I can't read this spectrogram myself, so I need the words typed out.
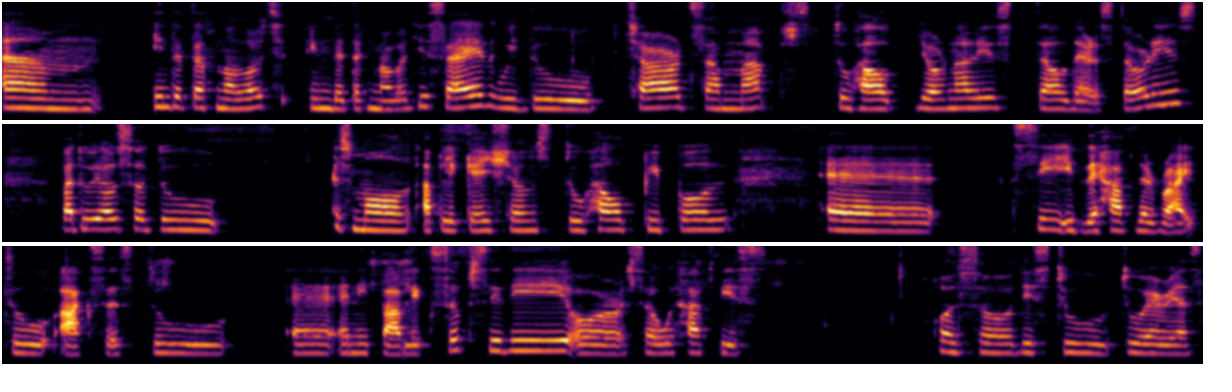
Um, in the technology in the technology side, we do charts and maps to help journalists tell their stories, but we also do small applications to help people uh, see if they have the right to access to uh, any public subsidy or so we have this also these two two areas.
